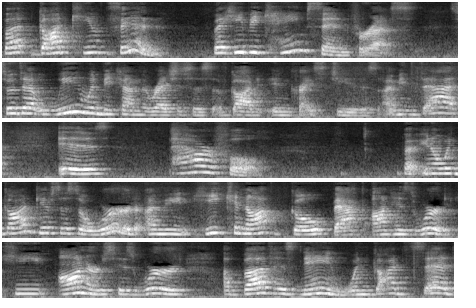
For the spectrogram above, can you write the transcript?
But God can't sin. But he became sin for us so that we would become the righteousness of God in Christ Jesus. I mean, that is powerful. But you know, when God gives us a word, I mean, He cannot go back on His word. He honors His word above His name. When God said,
